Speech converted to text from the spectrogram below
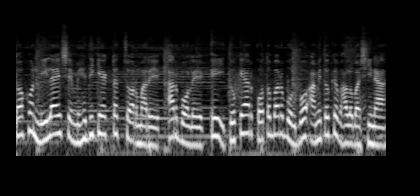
তখন নীলা এসে মেহেদিকে একটা চর মারে। আর বলে, এই, তোকে আর কতবার বলব আমি তোকে ভালোবাসি না।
